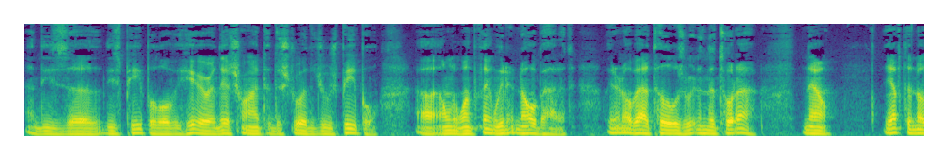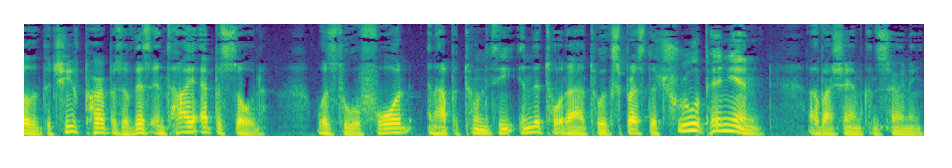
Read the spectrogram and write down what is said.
and these uh, these people over here, and they're trying to destroy the Jewish people. Uh, only one thing, we didn't know about it. We didn't know about it until it was written in the Torah. Now, you have to know that the chief purpose of this entire episode was to afford an opportunity in the Torah to express the true opinion of Hashem concerning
